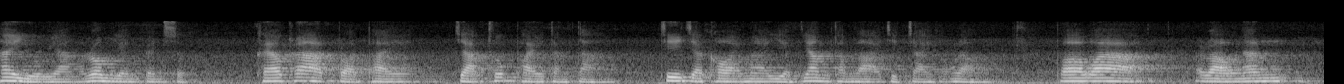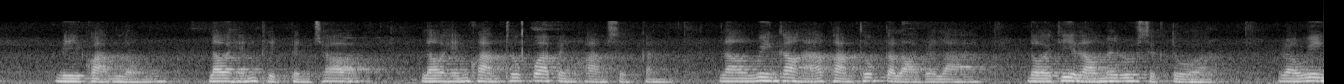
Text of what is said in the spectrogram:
ให้อยู่อย่างร่มเย็นเป็นสุข แคล้วคลาดปลอดภัยจากทุกภัยต่างๆ ที่จะคอยมาเหยียบย่ำทำลายจิตใจของเรา เพราะว่าเรานั้นมีความหลง เราเห็นผิดเป็นชอบ เราเห็นความทุกข์ว่าเป็นความสุขกัน เราวิ่งเข้าหาความทุกข์ตลอดเวลา โดยที่เราไม่รู้สึกตัว เราวิ่ง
